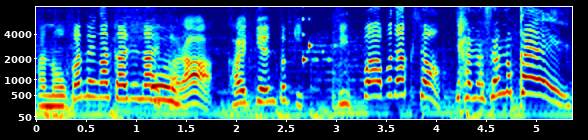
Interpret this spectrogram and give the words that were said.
あのお金が足りないから、会計の時ヒップアブダクション。花さんのかい。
